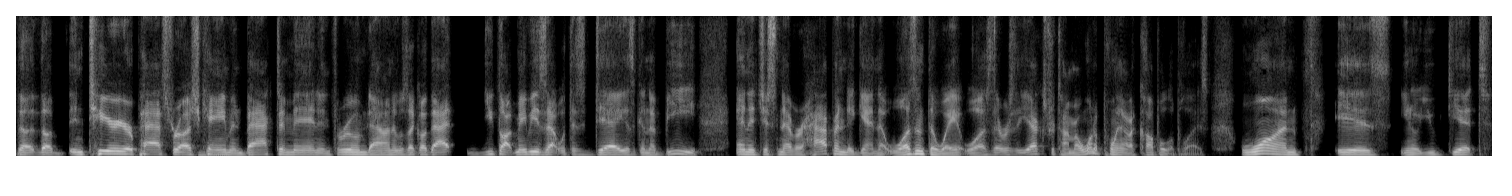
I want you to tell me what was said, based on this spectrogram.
the the interior pass rush mm-hmm. came and backed him in and threw him down. It was like, oh, that you thought maybe is that what this day is gonna be? And it just never happened again. That wasn't the way it was. There was the extra time. I want to point out a couple of plays. One is, you know, you get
